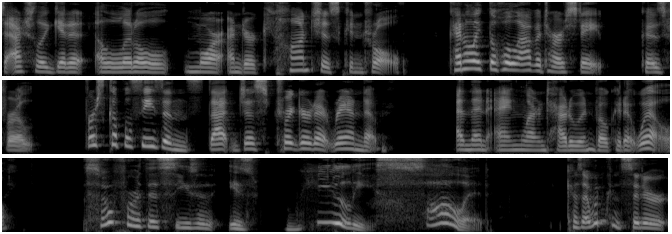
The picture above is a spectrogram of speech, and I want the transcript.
To actually get it a little more under conscious control. Kind of like the whole Avatar state, because for first couple seasons, that just triggered at random. And then Aang learned how to invoke it at will. So far this season is really solid. Because I wouldn't consider,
